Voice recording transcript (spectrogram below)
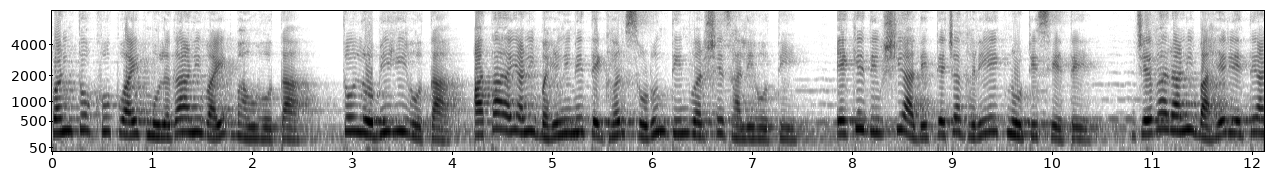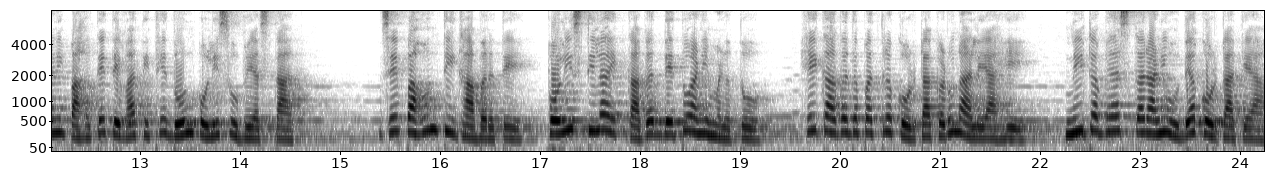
पण तो खूप वाईट मुलगा आणि वाईट भाऊ होता. तो लोभीही होता. आता आई आणि बहिणीने ते घर सोडून तीन वर्षे झाली होती. एके दिवशी आदित्यच्या घरी एक नोटीस येते. जेव्हा राणी बाहेर येते आणि पाहते तेव्हा तिथे दोन पोलीस उभे असतात. जे पाहून ती घाबरते. पोलीस तिला एक कागद देतो आणि म्हणतो हे कागदपत्र कोर्टाकडून आले आहे. नीट अभ्यास कर आणि उद्या कोर्टात या.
